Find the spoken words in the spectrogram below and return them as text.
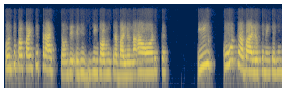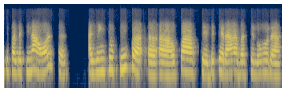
quanto para a parte prática, onde eles desenvolvem trabalho na horta. E com o trabalho que, nem que a gente faz aqui na horta, a gente ocupa a, a alface, beterraba, cenoura,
